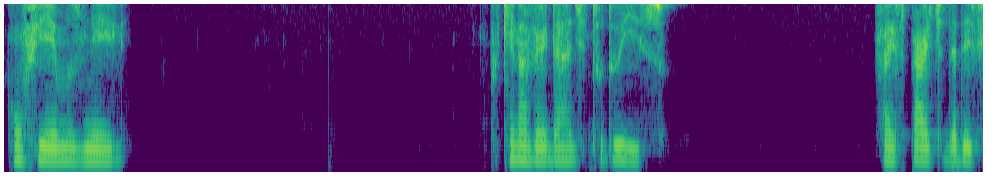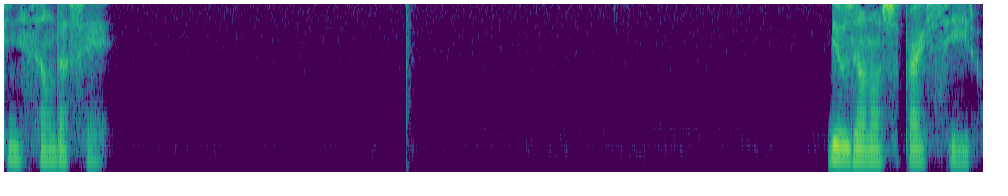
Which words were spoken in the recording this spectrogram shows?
Confiemos nele porque na verdade tudo isso faz parte da definição da fé. Deus é o nosso parceiro,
